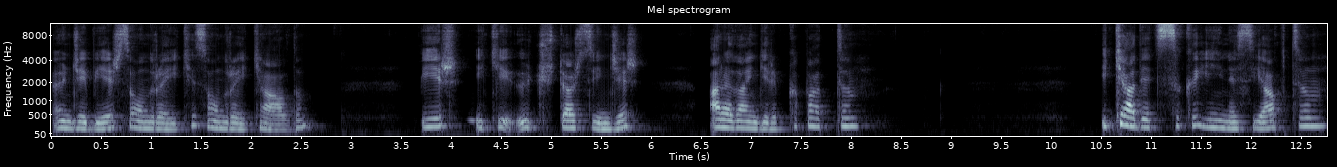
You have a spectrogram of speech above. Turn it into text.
Önce 1 sonra 2 sonra 2 aldım. 1 2 3 4 zincir aradan girip kapattım. 2 adet sıkı iğnesi yaptım.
